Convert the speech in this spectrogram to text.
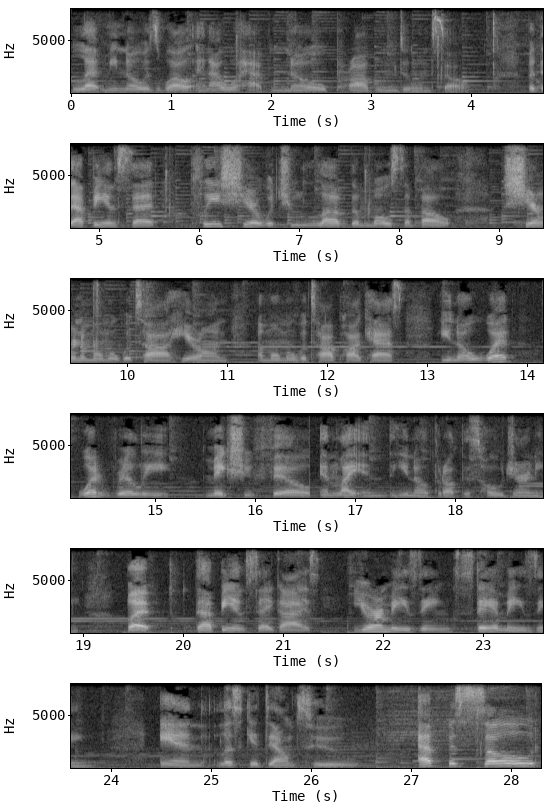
let me know as well, and I will have no problem doing so. But that being said, please share what you love the most about sharing a moment with Tah here on a moment with Tah podcast. You know what what really makes you feel enlightened, you know, throughout this whole journey. But that being said, guys, you're amazing. Stay amazing. And let's get down to episode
